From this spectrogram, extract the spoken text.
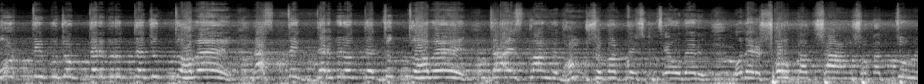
মূর্তি পূজকদের বিরুদ্ধে যুদ্ধ হবে। নাস্তিকদের বিরুদ্ধে যুদ্ধ হবে। যারা ইসলামকে ধ্বংস করতে এসেছে, ওদের ওদের শৌকাত, শান, শোকাত চূর্ণ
